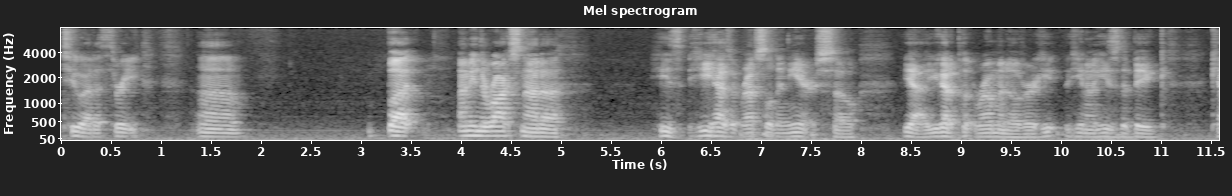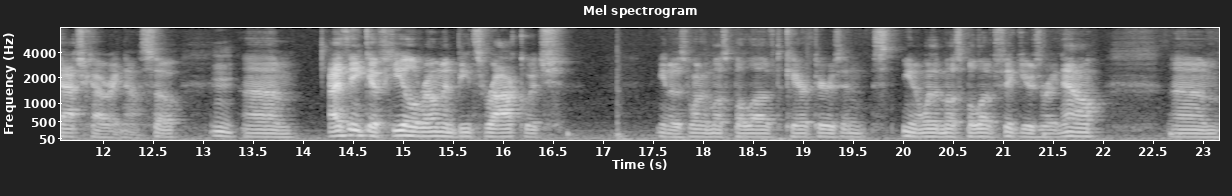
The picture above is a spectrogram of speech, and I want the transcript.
two out of three. Um, but I mean, The Rock's not a he's he hasn't wrestled in years, so yeah, you got to put Roman over. He you know he's the big cash cow right now. So um, I think if heel Roman beats Rock, which you know is one of the most beloved characters and you know one of the most beloved figures right now, um,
